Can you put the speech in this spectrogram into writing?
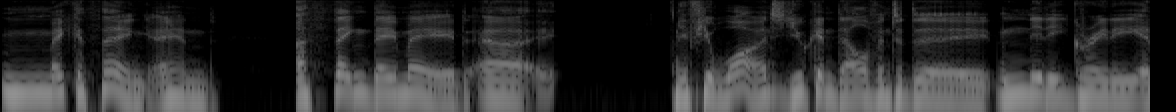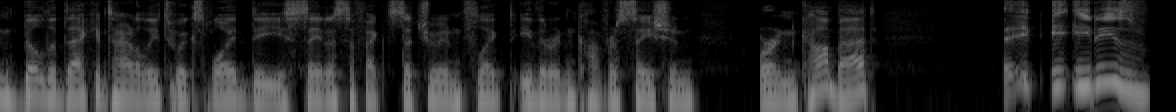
make a thing. And a thing they made. Uh, if you want, you can delve into the nitty gritty and build a deck entirely to exploit the status effects that you inflict either in conversation or in combat. It, it is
